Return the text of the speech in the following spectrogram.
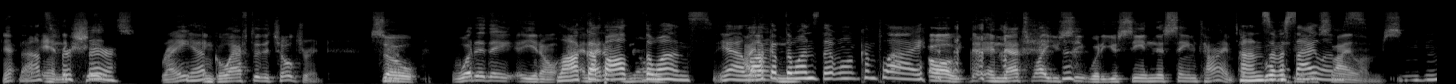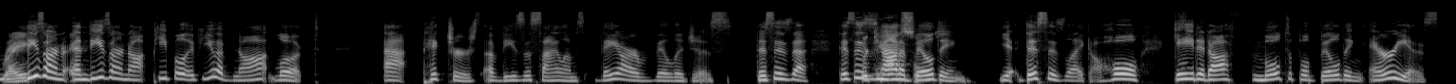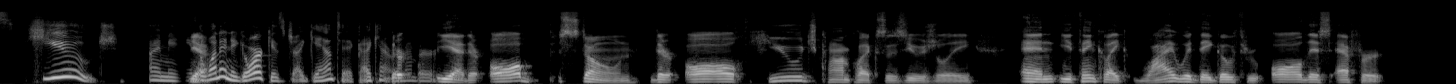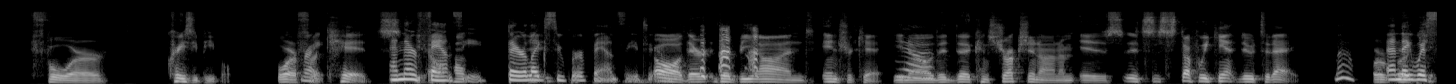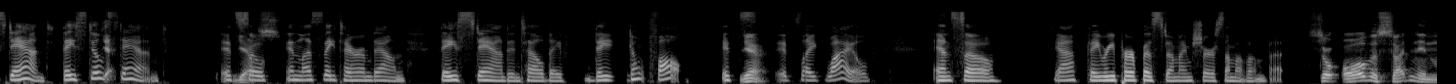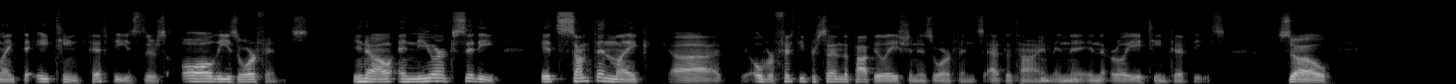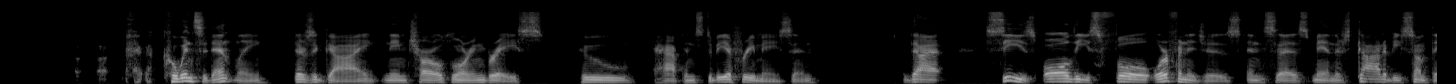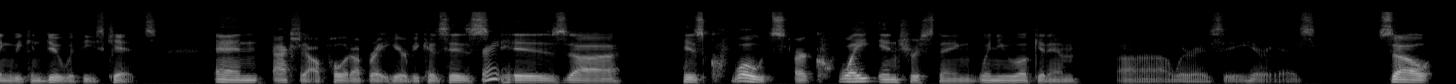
Yeah that's and for sure. right? Yep. and go after the children. So yep what do they you know lock up all know. the ones yeah lock up the ones that won't comply oh and that's why you see what do you see in this same time tons of asylums asylums mm-hmm. right these aren't and these are not people if you have not looked at pictures of these asylums they are villages This is a this They're is not castles. a building. Yeah, this is like a whole gated off multiple building areas. Huge. I mean, Yeah. the one in New York is gigantic. I can't They're- remember. Yeah, they're all stone. They're all huge complexes usually. And you think like why would they go through all this effort for crazy people or for Right. kids? And they're you know, fancy. They're like Yeah. super fancy too. Oh, they're they're beyond intricate. You know, the the construction on them is it's stuff we can't do today. No. Or, and or they withstand. They still Yeah. stand. It's Yes. so unless they tear them down, they stand until they they don't fall. It's Yeah. it's like wild. And so yeah, they repurposed them, I'm sure some of them, but so all of a sudden in like the 1850s there's all these orphans you know and new york city it's something like uh over 50% of the population is orphans at the time in the in the early 1850s so uh, coincidentally there's a guy named charles loring brace who happens to be a freemason that sees all these full orphanages and says, "Man, there's got to be something we can do with these kids." And actually, I'll pull it up right here because his Great. his uh his quotes are quite interesting when you look at him. Uh where is he? Here he is. So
